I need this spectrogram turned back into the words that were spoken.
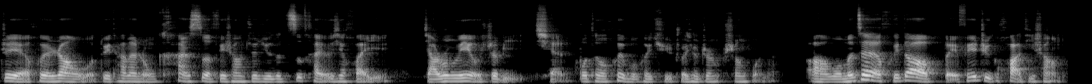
这也会让我对他那种看似非常决绝的姿态有一些怀疑。假如没有这笔钱，波特会不会去追求这种生活呢？啊，我们再回到北非这个话题上，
